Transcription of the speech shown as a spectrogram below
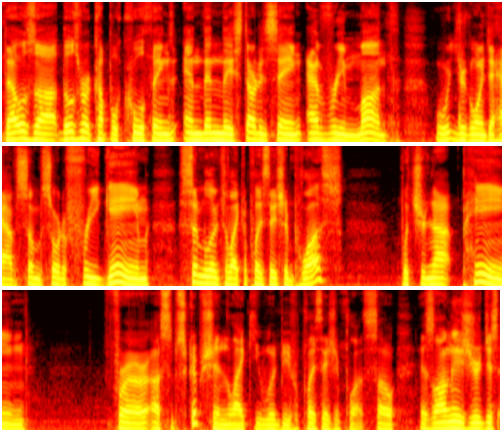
those uh, those were a couple cool things. And then they started saying every month you're going to have some sort of free game similar to like a PlayStation Plus, but you're not paying for a subscription like you would be for PlayStation Plus. So as long as you're just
